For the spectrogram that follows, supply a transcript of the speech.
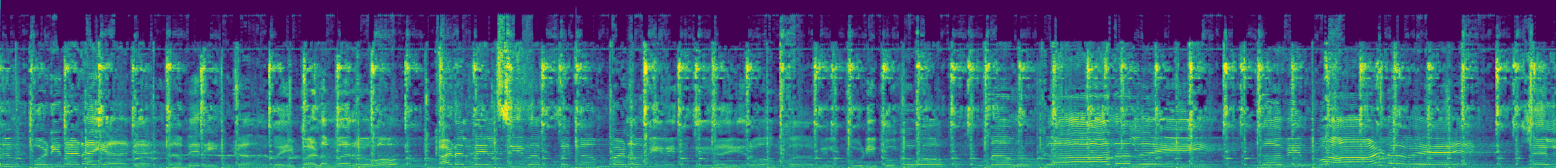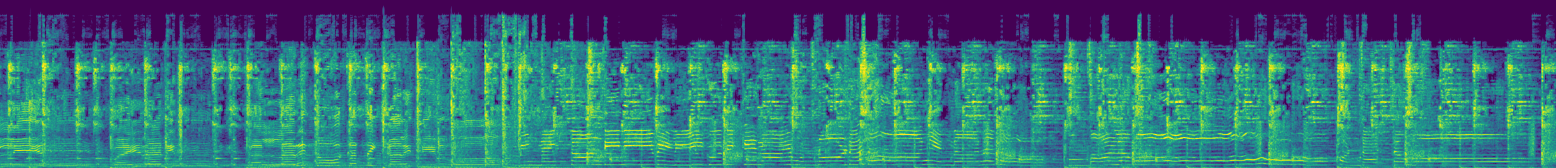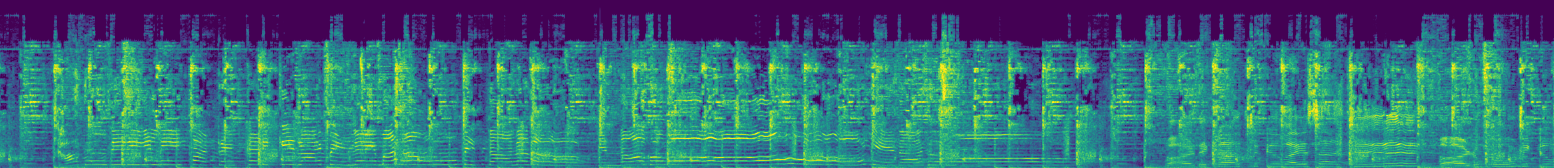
வரும் பொடி நடையாக அமெரிக்காவை வளம் வருவோம். கடல் மேல் சிவப்பு கம்பளம் விரித்து ஐரோப்பாவில் குடி புகுவோம். நம் காதலை கவிப்பா வாடை காற்றுக்கு வயசாச்சு. வாழும் பூமிக்கு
